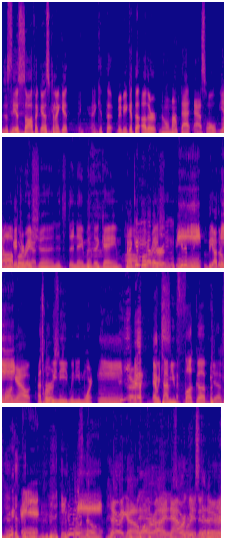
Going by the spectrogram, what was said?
is this the esophagus? Can I get? I get the. Maybe I get the other. No, not that asshole. Yeah. look at. Operation. It's the name of the game. Can I get the other? Get the, the other lung out. That's what we need. We need more. Every time you fuck up, Jeff. There we go. All right, now we're Or getting in there.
